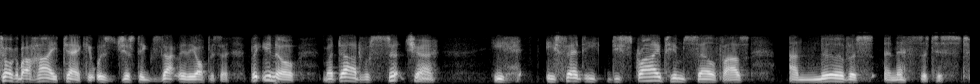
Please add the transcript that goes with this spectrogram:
talk about high tech. It was just exactly the opposite. But you know, my dad was such a he. He said he described himself as a nervous anaesthetist.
